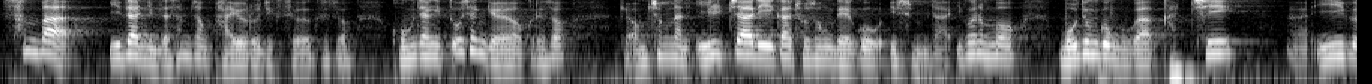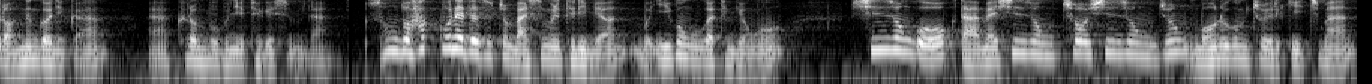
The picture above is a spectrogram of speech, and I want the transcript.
삼바 2단입니다. 삼성 바이오로직스. 그래서 공장이 또 생겨요. 그래서 엄청난 일자리가 조성되고 있습니다. 이거는 뭐 모든 공구가 같이 어, 이익을 얻는 거니까 어, 그런 부분이 되겠습니다. 송도 학군에 대해서 좀 말씀을 드리면 뭐209 같은 경우 신송고 그다음에 신송초, 신송중, 머누금초 이렇게 있지만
